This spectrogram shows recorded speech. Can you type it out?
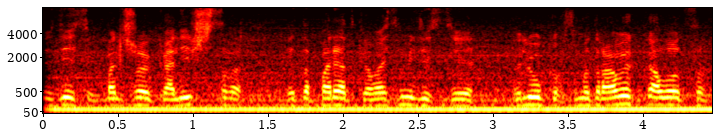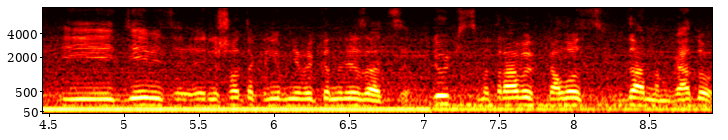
Здесь большое количество, это порядка 80 люков смотровых колодцев и 9 решеток ливневой канализации. Люки смотровых колодцев в данном году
